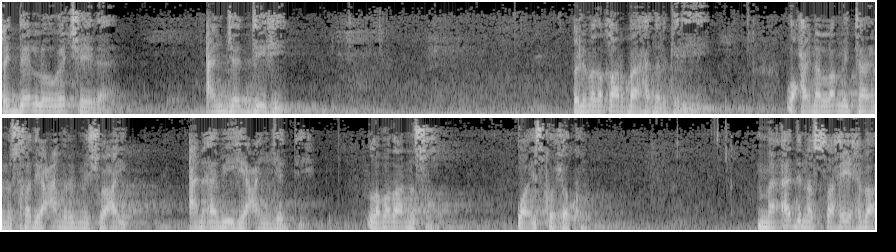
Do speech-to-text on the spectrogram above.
cideen looga jeedaa can jaddihi. Culimada waxayna la mid tahay nuskadii camr bni shucayb can abiihi can jaddi. Labadaa nuskho waa isku xukun ma adna saxiixba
